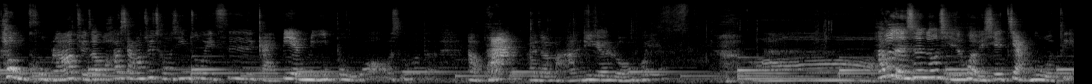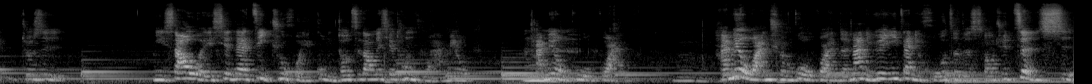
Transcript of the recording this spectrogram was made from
痛苦，然后觉得我好想要去重新做一次改变弥补哦什么的，然后啪，他就马上立刻轮回了。哦，他说人生中其实会有一些降落点，就是你稍微现在自己去回顾，你都知道那些痛苦还没有还没有过关，嗯，还没有完全过关的，那你愿意在你活着的时候去正视。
